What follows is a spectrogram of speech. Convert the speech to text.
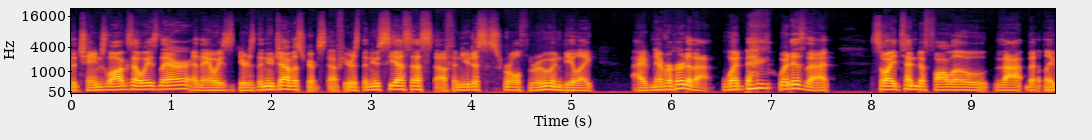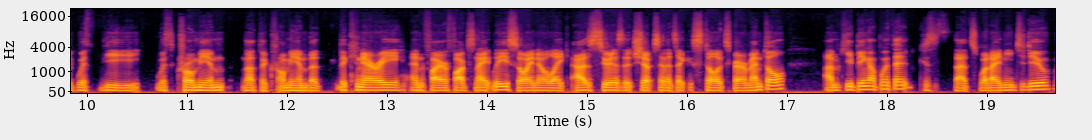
the change log's always there and they always here's the new JavaScript stuff, here's the new CSS stuff and you just scroll through and be like I've never heard of that. What what is that? So I tend to follow that, but like with the with Chromium, not the Chromium, but the Canary and Firefox Nightly. So I know like as soon as it ships and it's like still experimental, I'm keeping up with it because that's what I need to do.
